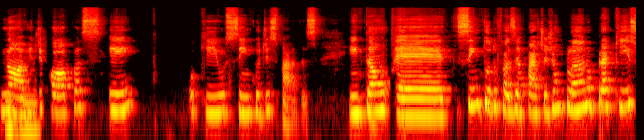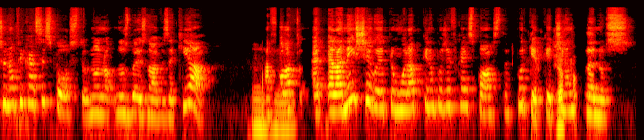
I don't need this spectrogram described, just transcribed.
nove uhum. de copas e o que os cinco de espadas. Então, é, sim, tudo fazia parte de um plano para que isso não ficasse exposto. No, no, nos dois noves aqui, ó, uhum. a foto, é, ela nem chegou aí para o mural porque não podia ficar exposta. Por quê? Porque tinham planos.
